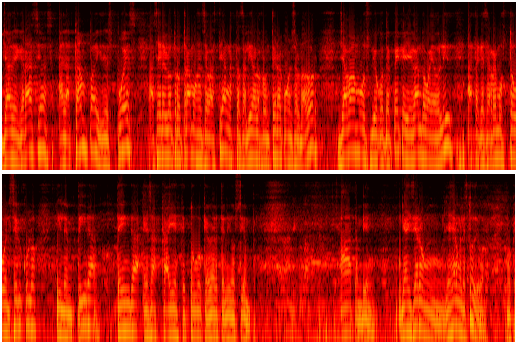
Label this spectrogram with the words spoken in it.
ya de gracias a la campa y después hacer el otro tramo San Sebastián hasta salir a la frontera con El Salvador. Ya vamos de Ocotepeque llegando a Valladolid hasta que cerremos todo el círculo y la Empira tenga esas calles que tuvo que haber tenido siempre. Ah, también. Ya hicieron, ya hicieron el estudio. Ok,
